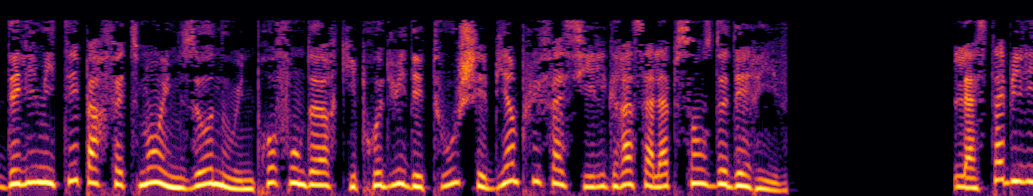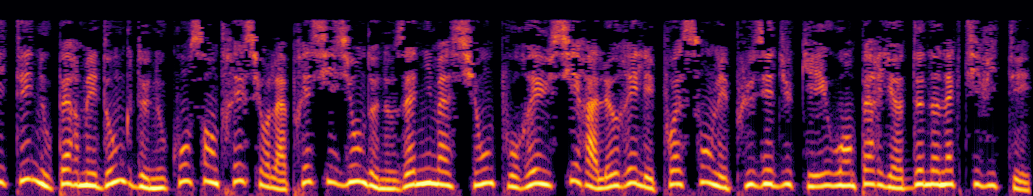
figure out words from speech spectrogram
Délimiter parfaitement une zone ou une profondeur qui produit des touches est bien plus facile grâce à l'absence de dérive. La stabilité nous permet donc de nous concentrer sur la précision de nos animations pour réussir à leurrer les poissons les plus éduqués ou en période de non-activité.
